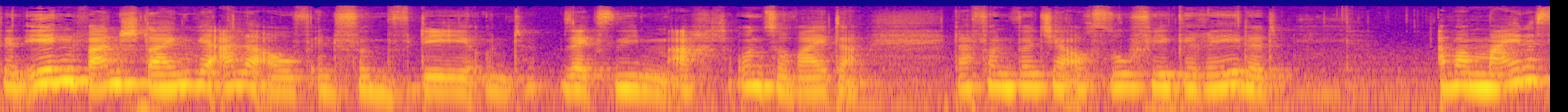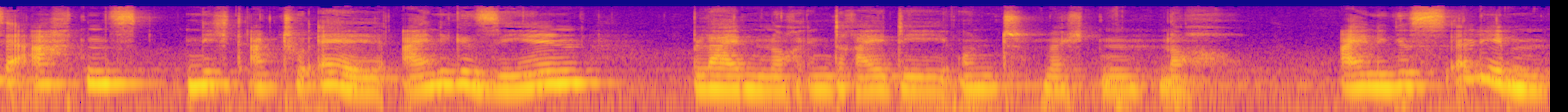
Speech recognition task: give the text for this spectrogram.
Denn irgendwann steigen wir alle auf in 5D und 6, 7, 8 und so weiter. Davon wird ja auch so viel geredet. Aber meines Erachtens nicht aktuell. Einige Seelen bleiben noch in 3D und möchten noch einiges erleben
